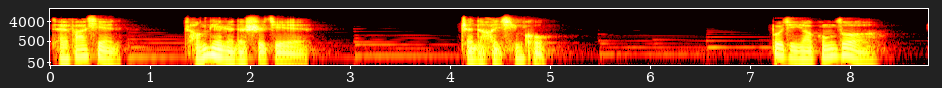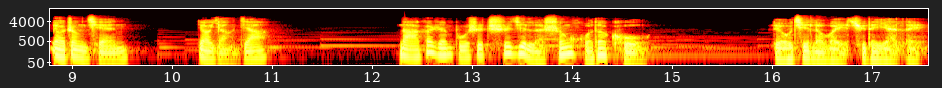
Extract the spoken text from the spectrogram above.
才发现，成年人的世界真的很辛苦。不仅要工作，要挣钱，要养家。哪个人不是吃尽了生活的苦，流尽了委屈的眼泪？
